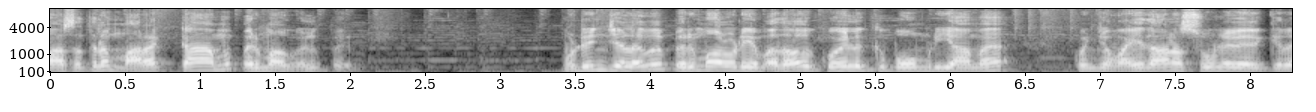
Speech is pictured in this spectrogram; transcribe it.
மாதத்தில் மறக்காமல் பெருமாள் கோயிலுக்கு போயிடும் முடிஞ்ச அளவு பெருமாளுடைய அதாவது கோயிலுக்கு போக முடியாமல் கொஞ்சம் வயதான சூழ்நிலை இருக்கிற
